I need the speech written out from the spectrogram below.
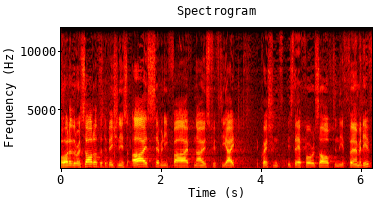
Order. The result of the division is ayes 75, noes 58. The question is therefore resolved in the affirmative.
